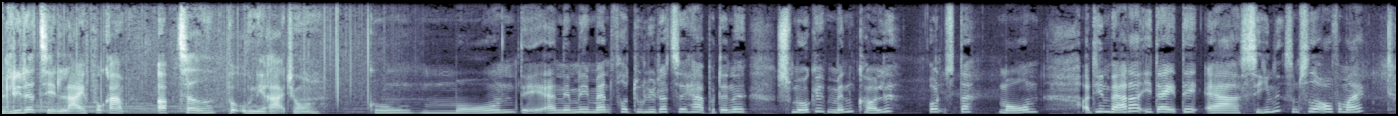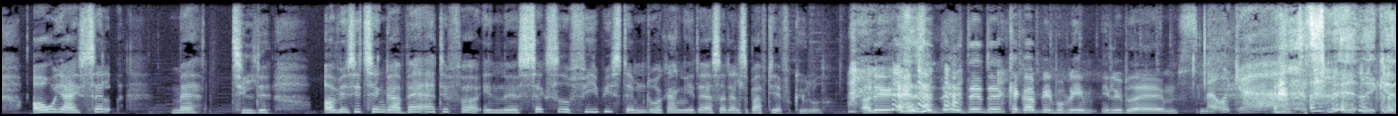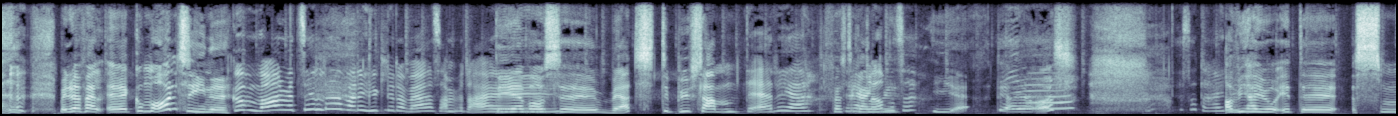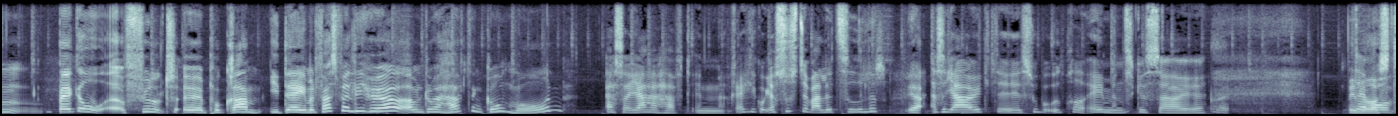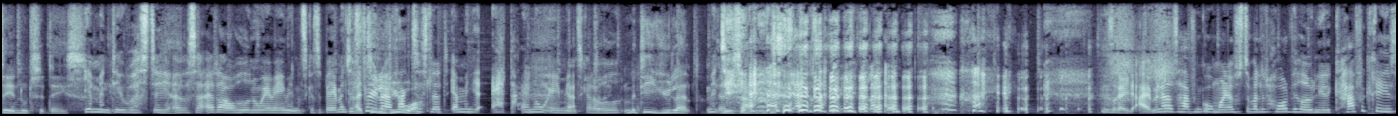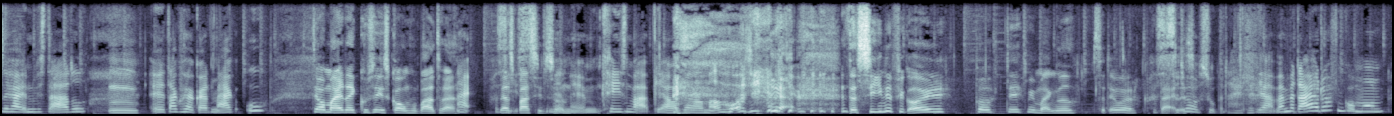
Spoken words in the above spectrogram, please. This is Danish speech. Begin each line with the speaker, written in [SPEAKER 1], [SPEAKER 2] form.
[SPEAKER 1] Du lytter til et live-program optaget på Uniradioen.
[SPEAKER 2] Godmorgen. Det er nemlig Manfred, du lytter til her på denne smukke, men kolde onsdag morgen. Og din værter i dag, det er Sine, som sidder over for mig, og jeg selv, Mathilde. Og hvis I tænker, hvad er det for en uh, sexet Phoebe-stemme, du har gang i der, så er det altså bare, fordi jeg er forkølet. Og det, altså, det, det, det kan godt blive et problem i løbet af... Um,
[SPEAKER 3] Smell again.
[SPEAKER 2] Smad igen. Men i hvert fald, uh, godmorgen, Signe.
[SPEAKER 3] Godmorgen, Mathilde. Hvor er det hyggeligt at være her sammen med dig.
[SPEAKER 2] Det er vores uh, værtsdebut sammen.
[SPEAKER 3] Det er det, ja.
[SPEAKER 2] Det første
[SPEAKER 3] det har jeg
[SPEAKER 2] gang,
[SPEAKER 3] glædet
[SPEAKER 2] vi...
[SPEAKER 3] mig til.
[SPEAKER 2] Ja, det er jeg også.
[SPEAKER 3] Er så dejligt.
[SPEAKER 2] Og vi har jo et øh, spækket og fyldt øh, program i dag. Men først vil jeg lige høre, om du har haft en god morgen.
[SPEAKER 3] Altså, jeg har haft en rigtig god... Jeg synes, det var lidt tidligt.
[SPEAKER 2] Ja.
[SPEAKER 3] Altså, jeg er jo ikke det super udpræget A-menneske, så... Øh,
[SPEAKER 2] Hvem
[SPEAKER 3] Der,
[SPEAKER 2] er
[SPEAKER 3] hvor-
[SPEAKER 2] også det nu til dags?
[SPEAKER 3] jamen, det er jo også det.
[SPEAKER 2] Ja.
[SPEAKER 3] Altså, er der overhovedet nogen A-mennesker tilbage? Men det
[SPEAKER 2] Nej, de
[SPEAKER 3] føler jeg
[SPEAKER 2] lyver.
[SPEAKER 3] faktisk lidt... Jamen, ja, der er nogle A-mennesker derude.
[SPEAKER 2] Men de er i Jylland.
[SPEAKER 3] Men de
[SPEAKER 2] sammen.
[SPEAKER 3] det er så rigtigt. Ej, men jeg har også haft en god morgen. Jeg synes, det var lidt hårdt. Vi havde jo en lille kaffekrise her, inden vi startede.
[SPEAKER 2] Mm.
[SPEAKER 3] Øh, der kunne jeg godt mærke, uh,
[SPEAKER 2] Det var mig, der ikke kunne se skoven på bare træer.
[SPEAKER 3] nej, præcis.
[SPEAKER 2] Lad os bare sige det sådan.
[SPEAKER 3] Men øhm, krisen var, blev afværget meget hurtigt.
[SPEAKER 2] Ja. Da Signe fik øje på det, vi manglede. Så det var
[SPEAKER 3] Præcis,
[SPEAKER 2] dejligt.
[SPEAKER 3] det var super dejligt. Ja. Hvad med dig? Har du haft en god morgen?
